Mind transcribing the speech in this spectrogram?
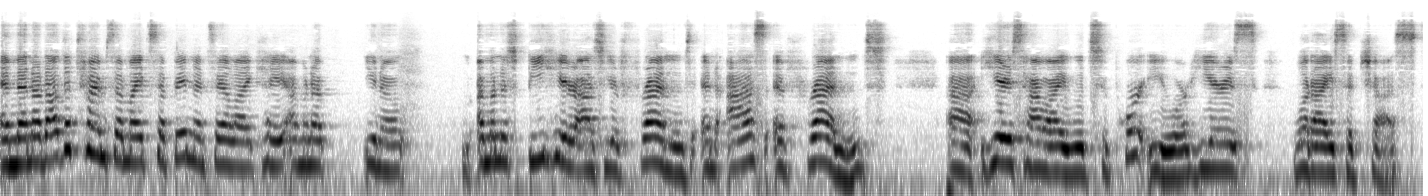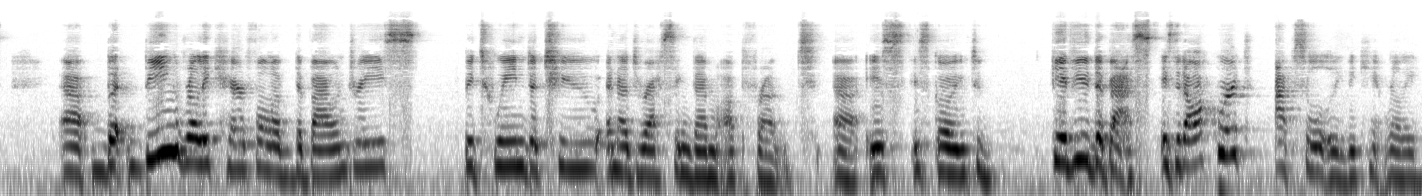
And then at other times, I might step in and say like, hey, I'm going to, you know, I'm going to be here as your friend, and as a friend, uh, here's how I would support you, or here's what I suggest. Uh, but being really careful of the boundaries between the two and addressing them up front uh, is is going to give you the best. Is it awkward? Absolutely. We can't really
